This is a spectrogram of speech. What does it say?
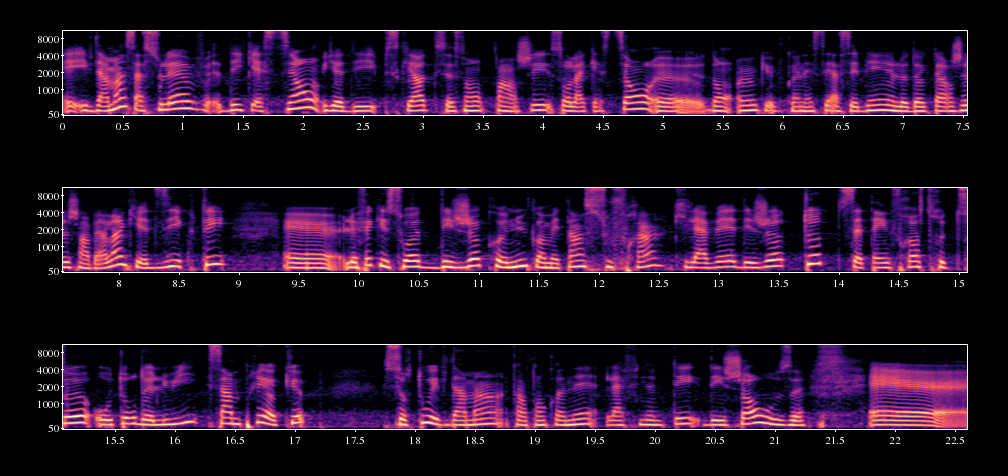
Et évidemment, ça soulève des questions. Il y a des psychiatres qui se sont penchés sur la question, euh, dont un que vous connaissez assez bien, le docteur Gilles Chamberlain, qui a dit, écoutez, euh, le fait qu'il soit déjà connu comme étant souffrant, qu'il avait déjà toute cette infrastructure autour de lui, ça me préoccupe surtout évidemment quand on connaît la finalité des choses. Euh,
